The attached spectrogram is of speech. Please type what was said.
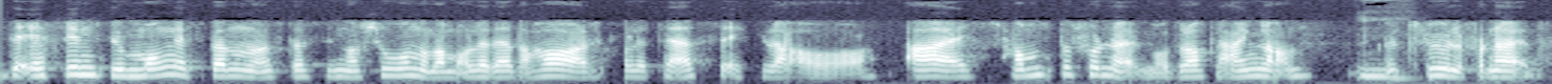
det finnes jo mange spennende destinasjoner de allerede har kvalitetssikra. Og jeg er kjempefornøyd med å dra til England. Utrolig fornøyd.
